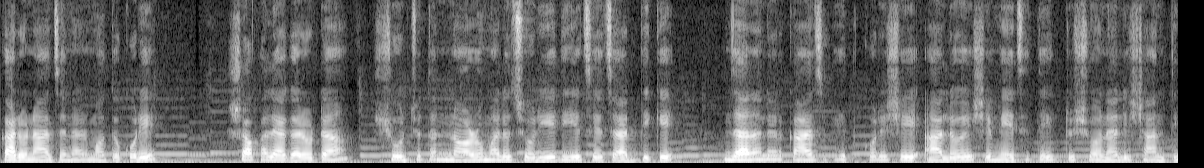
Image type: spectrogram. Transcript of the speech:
কারণ আজানার মতো করে। সকাল এগারোটা, সূর্য তার নরম আলো ছড়িয়ে দিয়েছে চারদিকে। জানালার কাজ ভেদ করে সেই আলো এসে মেঝেতে একটু সোনালি শান্তি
